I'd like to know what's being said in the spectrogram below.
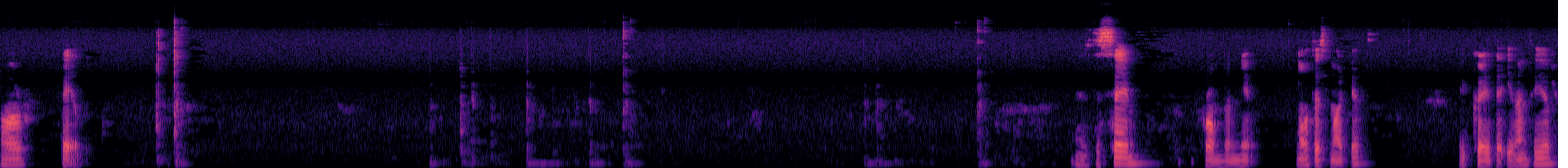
or failed. It's the same from the new no test market. We create an event here.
